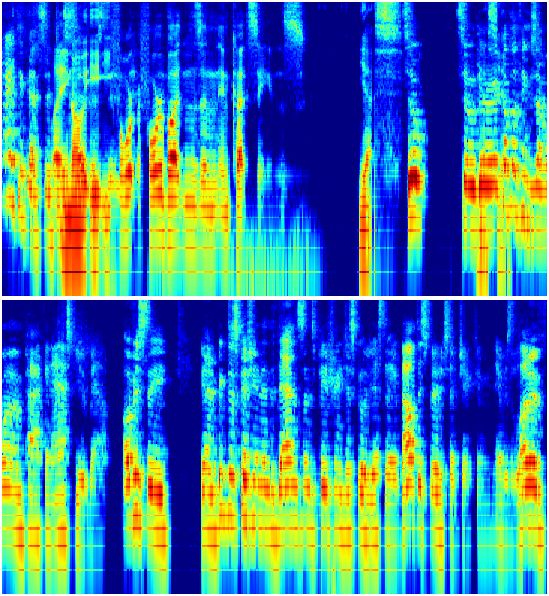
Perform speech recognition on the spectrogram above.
I think that's a Like, You know, it- Four four buttons and, and cutscenes. yes, So, so there Yes, are a yeah. couple of things I want to unpack and ask you about. Obviously, we had a big discussion in the Dad and Sons Patreon Discord yesterday about this very subject, and there was a lot of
